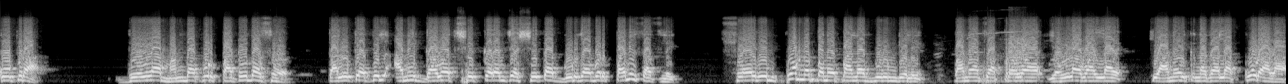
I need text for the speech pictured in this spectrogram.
कोपरा देवळा मंदापूर पाटोदासह तालुक्यातील अनेक गावात शेतकऱ्यांच्या शेतात गुडघाभर पाणी साचले. सोयाबीन पूर्णपणे पाण्यात बुडून गेले. पाण्याचा प्रवाह एवढा वाढलाय की अनेक नद्याला पूर आला.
